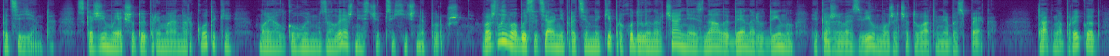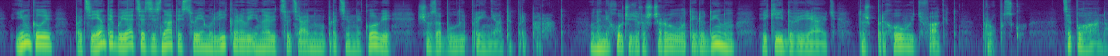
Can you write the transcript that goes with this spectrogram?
пацієнта, скажімо, якщо той приймає наркотики, має алкогольну залежність чи психічне порушення. Важливо, аби соціальні працівники проходили навчання і знали, де на людину, яка живе з ВІЛ, може чатувати небезпека. Так, наприклад, інколи пацієнти бояться зізнатись своєму лікареві і навіть соціальному працівникові, що забули прийняти препарат. Вони не хочуть розчаровувати людину, якій довіряють, тож приховують факт пропуску. Це погано,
